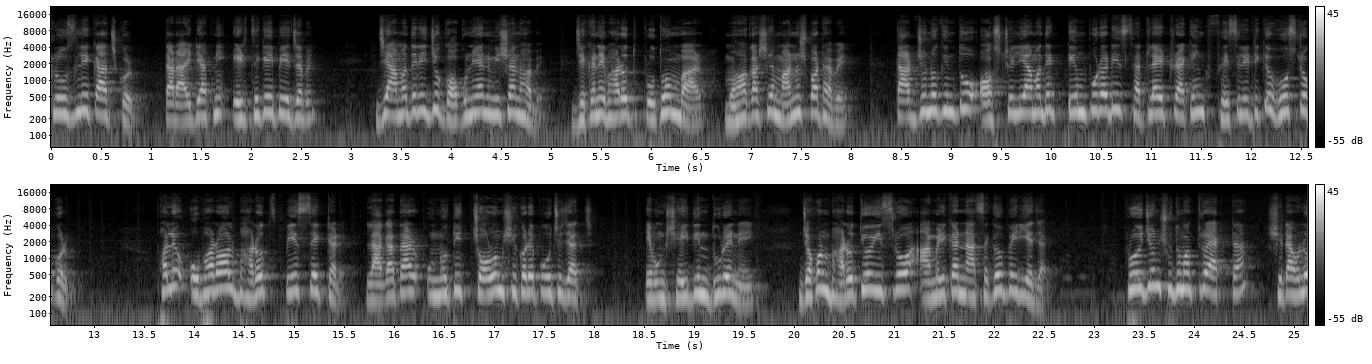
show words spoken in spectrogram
ক্লোজলি কাজ করবে তার আইডিয়া আপনি এর থেকেই পেয়ে যাবেন। যে আমাদের এই যে গগনয়ান মিশন হবে, যেখানে ভারত প্রথমবার মহাকাশে মানুষ পাঠাবে, তার জন্য কিন্তু অস্ট্রেলিয়া আমাদের টেম্পোরারি স্যাটেলাইট ট্র্যাকিং ফেসিলিটিকে হোস্টও করবে। ফলে ওভারঅল ভারত স্পেস সেক্টরে লাগাতার উন্নতির চরম শিখরে পৌঁছে যাচ্ছে এবং সেই দিন দূরে নেই যখন ভারতীয় ইসরো আমেরিকার নাসাকেও পেরিয়ে যায় প্রয়োজন শুধুমাত্র একটা, সেটা হলো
